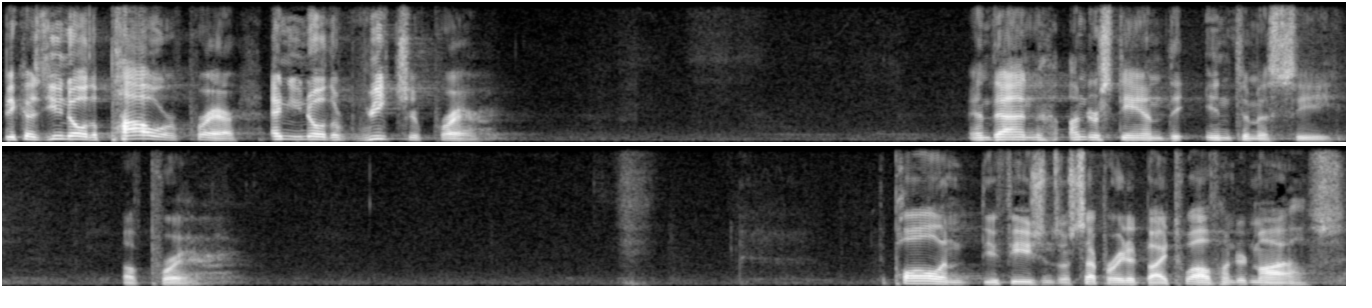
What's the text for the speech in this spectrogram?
because you know the power of prayer and you know the reach of prayer. And then understand the intimacy of prayer. Paul and the Ephesians are separated by 1,200 miles.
